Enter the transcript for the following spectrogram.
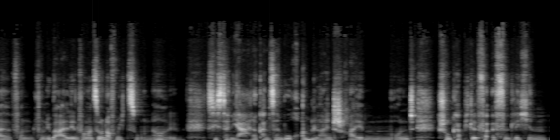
äh, von, von überall Informationen auf mich zu. Ne? Es hieß dann, ja, du kannst dein Buch online schreiben und schon Kapitel veröffentlichen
